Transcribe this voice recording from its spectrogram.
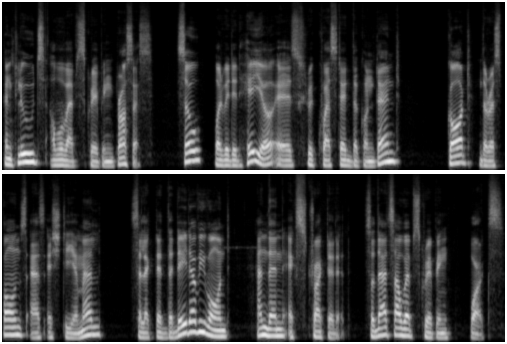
concludes our web scraping process. So what we did here is requested the content, got the response as HTML, selected the data we want, and then extracted it. So that's how web scraping works.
